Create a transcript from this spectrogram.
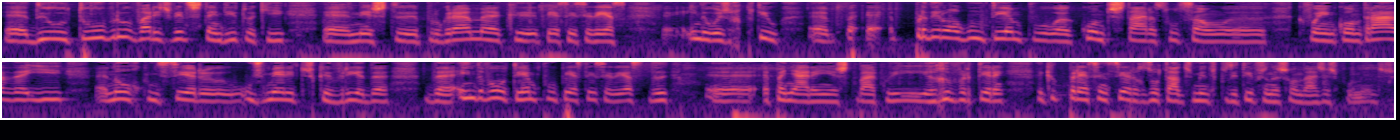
eh, de outubro, várias vezes tem dito aqui eh, neste programa que PS e CDS, eh, ainda hoje repetiu, perderam algum tempo a contestar a solução que foi encontrada e a não reconhecer os méritos que haveria da, da ainda vão o tempo o PSD e CDS de apanharem este barco e reverterem aquilo que parecem ser resultados menos positivos nas sondagens, pelo menos.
